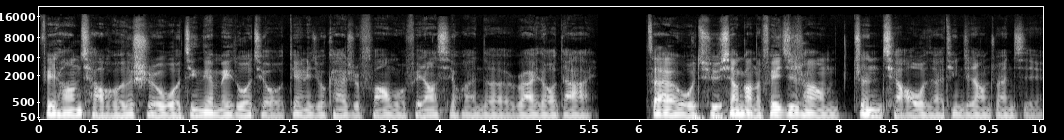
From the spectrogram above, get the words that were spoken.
非常巧合的是，我进店没多久，店里就开始放我非常喜欢的《Ride or Die》。在我去香港的飞机上，正巧我在听这张专辑。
